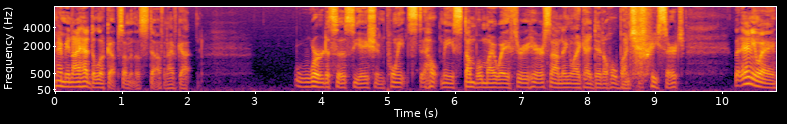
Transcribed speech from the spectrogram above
I mean, I had to look up some of this stuff, and I've got word association points to help me stumble my way through here, sounding like I did a whole bunch of research. But anyway,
